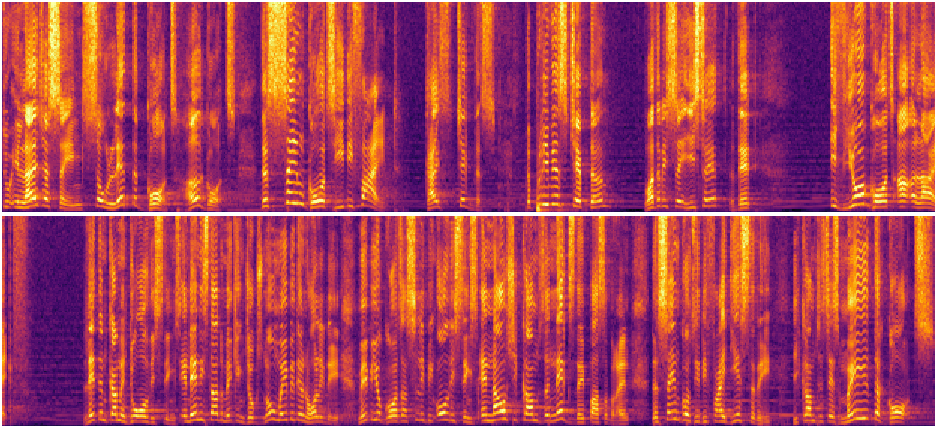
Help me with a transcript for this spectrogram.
To Elijah saying, So let the gods, her gods, the same gods he defied. Guys, check this. The previous chapter, what did he say? He said that if your gods are alive, let them come and do all these things. And then he started making jokes. No, maybe they're on holiday. Maybe your gods are sleeping, all these things. And now she comes the next day, Pastor Brian. The same gods he defied yesterday. He comes and says, May the gods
